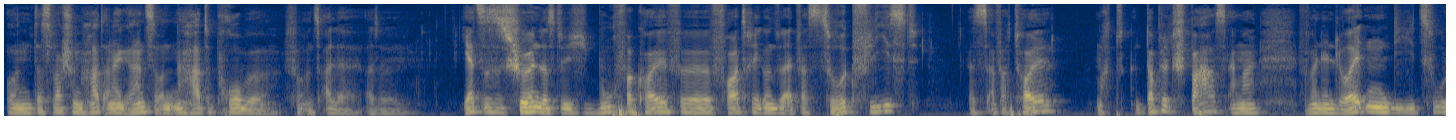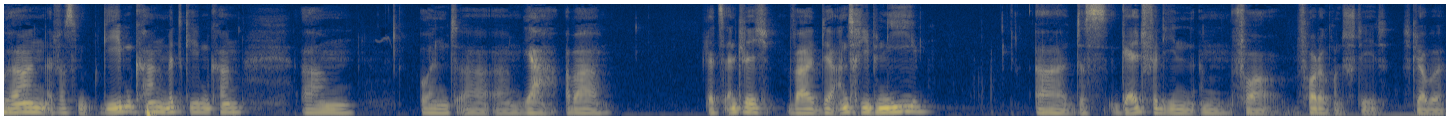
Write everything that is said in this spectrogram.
Und das war schon hart an der Grenze und eine harte Probe für uns alle. Also jetzt ist es schön, dass durch Buchverkäufe, Vorträge und so etwas zurückfließt. Das ist einfach toll. Macht doppelt Spaß. Einmal, wenn man den Leuten, die zuhören, etwas geben kann, mitgeben kann. Ähm, und äh, ähm, ja, aber letztendlich war der Antrieb nie, äh, dass Geldverdienen im Vor Vordergrund steht. Ich glaube,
